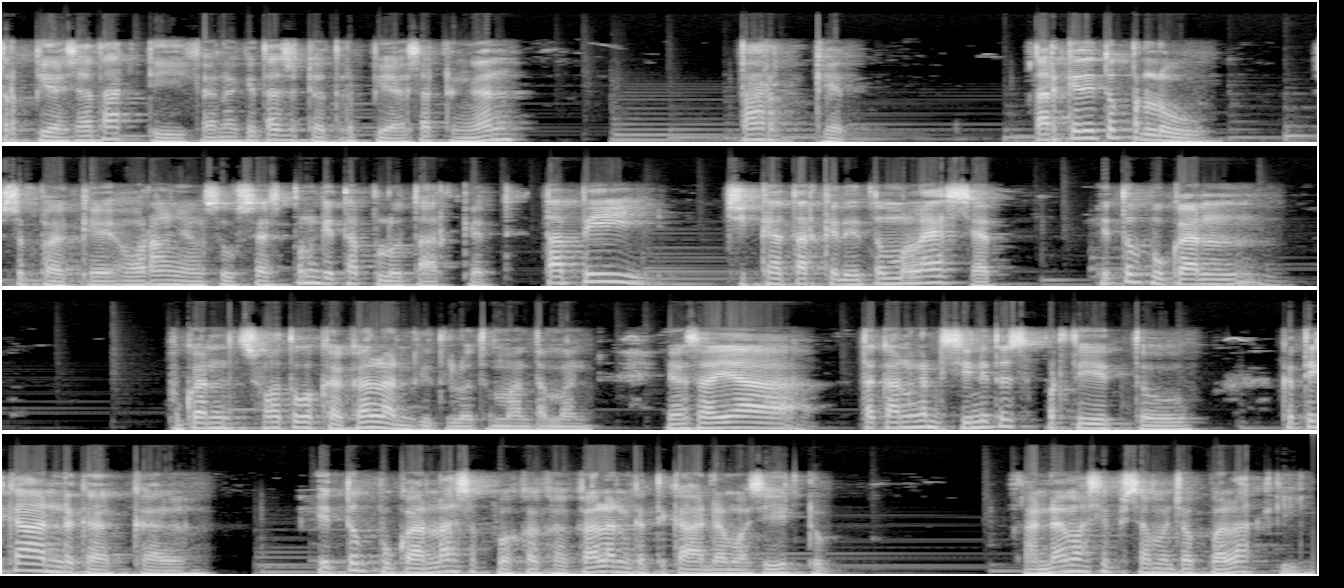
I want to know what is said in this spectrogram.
terbiasa tadi, karena kita sudah terbiasa dengan target. Target itu perlu. Sebagai orang yang sukses pun kita perlu target. Tapi jika target itu meleset, itu bukan bukan suatu kegagalan gitu loh teman-teman. Yang saya tekankan di sini tuh seperti itu. Ketika Anda gagal, itu bukanlah sebuah kegagalan ketika Anda masih hidup. Anda masih bisa mencoba lagi.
